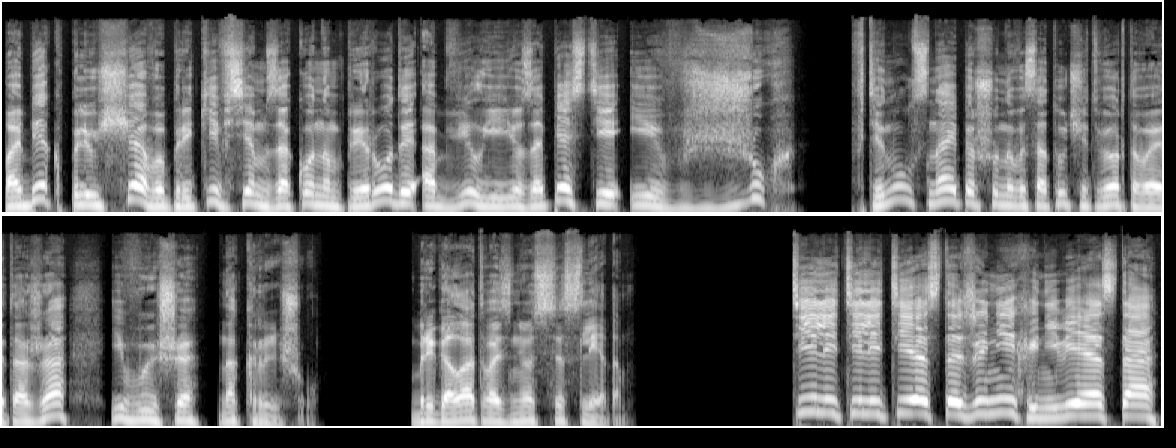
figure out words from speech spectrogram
Побег плюща, вопреки всем законам природы, обвил ее запястье и вжух втянул снайпершу на высоту четвертого этажа и выше, на крышу. Бригалат вознесся следом. «Тили-тили-тесто, жених и невеста!»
